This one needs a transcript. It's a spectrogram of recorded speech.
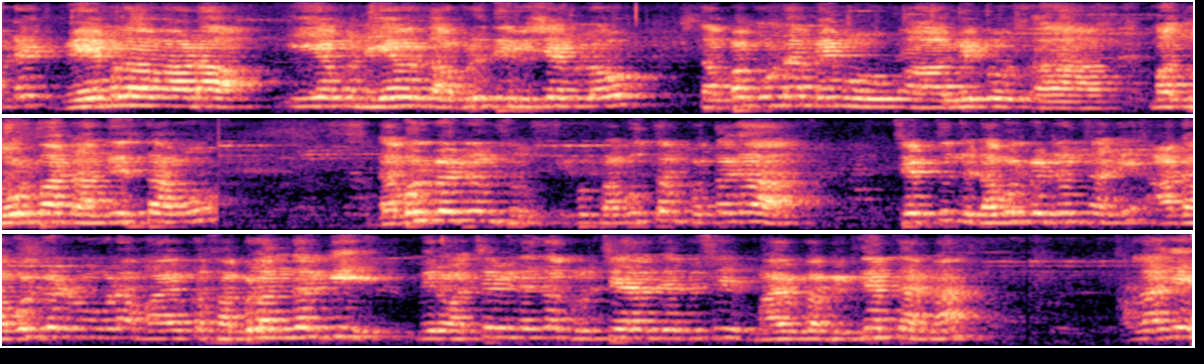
అంటే వేములవాడ ఈ యొక్క నియోజక అభివృద్ధి విషయంలో తప్పకుండా మేము మీకు మా తోడ్పాటు అందిస్తాము. డబుల్ బెడ్రూమ్స్ ఇప్పుడు ప్రభుత్వం కొత్తగా చెప్తుంది డబుల్ బెడ్రూమ్స్ అని. ఆ డబుల్ బెడ్రూమ్ కూడా మా యొక్క సభ్యులందరికీ మీరు వచ్చే విధంగా కృషి చేయాలని చెప్పేసి మా యొక్క విజ్ఞప్తి అన్న. అలాగే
